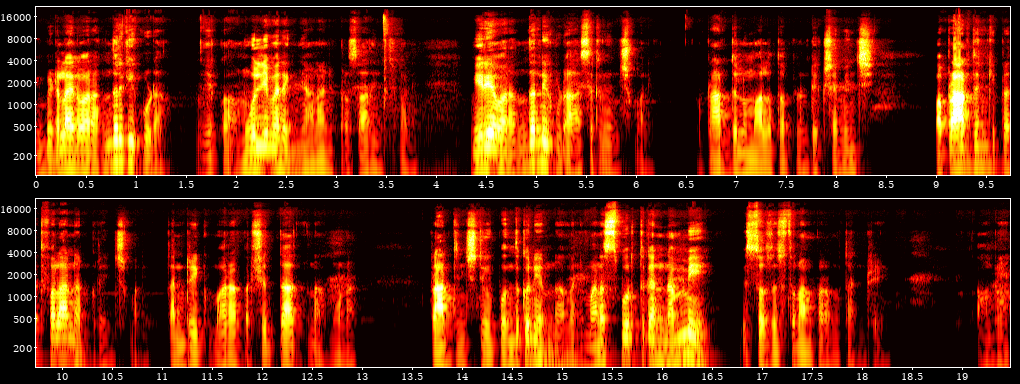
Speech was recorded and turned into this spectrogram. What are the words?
మీ బిడ్డలైన వారందరికీ కూడా మీ యొక్క అమూల్యమైన జ్ఞానాన్ని ప్రసాదించమని మీరే వారందరినీ కూడా ఆశీర్వదించమని ప్రార్థనలు మాలో తప్పులుంటే క్షమించి. మా ప్రార్థనకి ప్రతిఫలాన్ని అనుగ్రహించమని తండ్రి కుమార పరిశుద్ధాత్మ మూన ప్రార్థించి నువ్వు పొందుకొని ఉన్నామని మనస్ఫూర్తిగా నమ్మి విశ్వసిస్తున్నాం పరమ తండ్రి. ఆమె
